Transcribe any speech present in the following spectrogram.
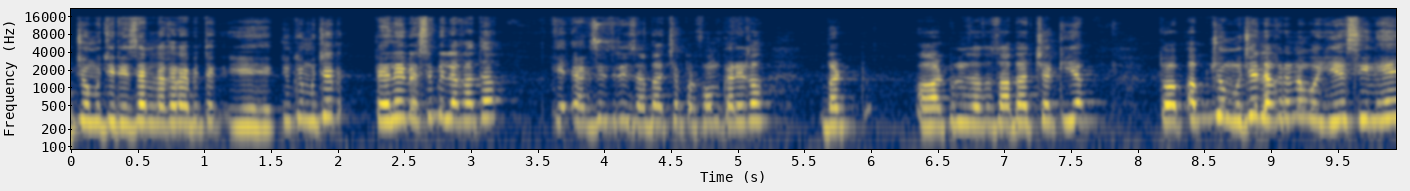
जो मुझे रीज़न लग रहा है अभी तक ये है, क्योंकि मुझे पहले वैसे भी लगा था कि एग्जिट थ्री ज़्यादा अच्छा परफॉर्म करेगा बट आर टू ने ज़्यादा ज़्यादा अच्छा किया। तो अब अब जो मुझे लग रहा है ना, वो ये सीन है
